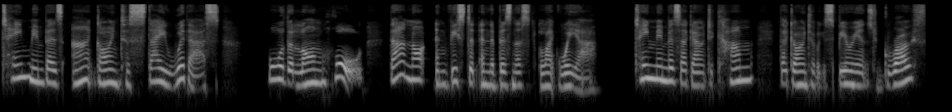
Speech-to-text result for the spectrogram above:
team members aren't going to stay with us for the long haul. They're not invested in the business like we are. Team members are going to come, they're going to experience growth,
